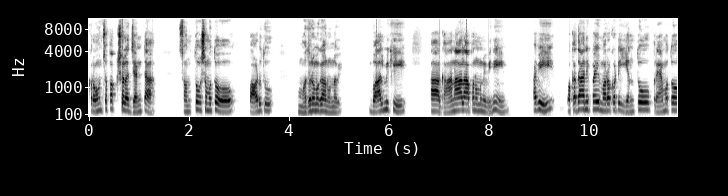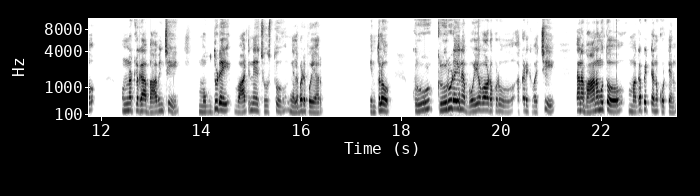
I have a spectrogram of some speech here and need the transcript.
క్రౌంచపక్షుల జంట సంతోషముతో పాడుతూ మధురముగానున్నవి. వాల్మీకి ఆ గానాలాపనమును విని అవి ఒకదానిపై మరొకటి ఎంతో ప్రేమతో ఉన్నట్లుగా భావించి ముగ్ధుడై వాటినే చూస్తూ నిలబడిపోయారు. ఇంతలో క్రూ క్రూరుడైన బోయవాడొకడు అక్కడికి వచ్చి తన బాణముతో మగపిట్టను కొట్టాను.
